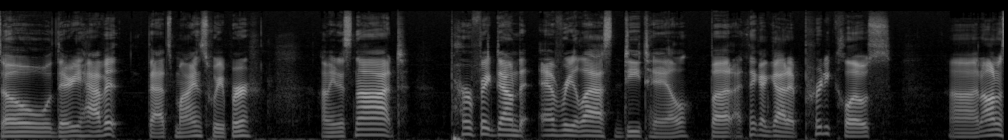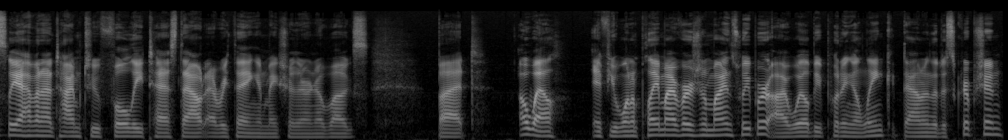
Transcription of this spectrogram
So there you have it. that's Minesweeper. I mean, it's not perfect down to every last detail, but I think I got it pretty close. Uh, and honestly, I haven't had time to fully test out everything and make sure there are no bugs. But, oh well. If you want to play my version of Minesweeper, I will be putting a link down in the description.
